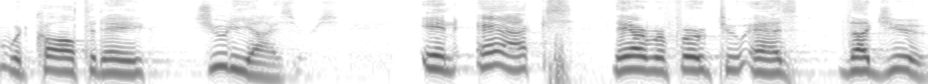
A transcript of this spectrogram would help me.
would call today Judaizers. In Acts, they are referred to as the Jews.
